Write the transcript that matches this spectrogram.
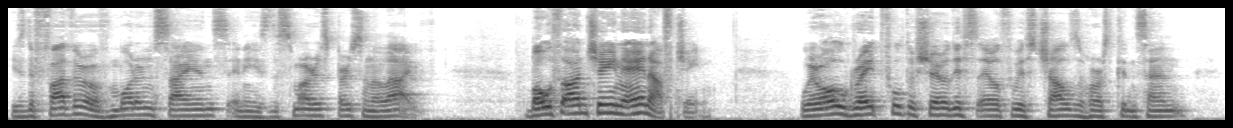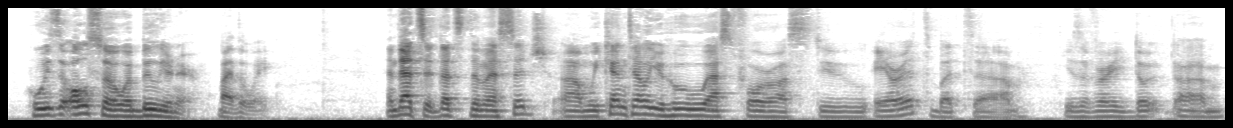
He's the father of modern science and he's the smartest person alive, both on chain and off chain. We're all grateful to share this earth with Charles Hoskinson, who is also a billionaire, by the way. And that's it. That's the message. Um, we can't tell you who asked for us to air it, but um, he's a very, do- um,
